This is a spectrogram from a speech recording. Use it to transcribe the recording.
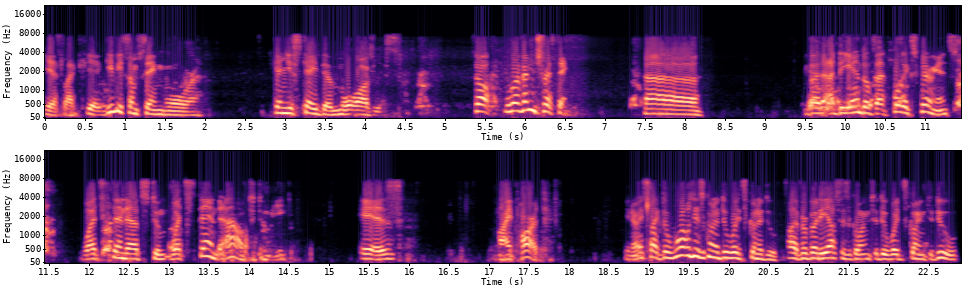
Yes, like, yeah, give me something more. Can you state the more obvious? So it was interesting. Uh, but at the end of that whole experience, what stand out to what stand out to me is my part. You know, it's like the world is going to do what it's going to do. Everybody else is going to do what it's going to do.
